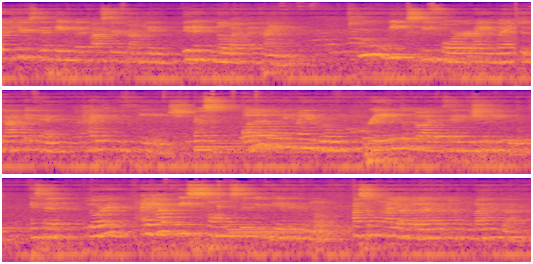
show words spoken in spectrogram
But here's the thing that Pastor Franklin didn't know at the time. Two weeks before I went to that event, the High Youth PH, I was all alone in my room, praying to God as I usually do. I said, Lord, I have these songs that you've given me. Kaso nga lang, wala naman akong banda.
